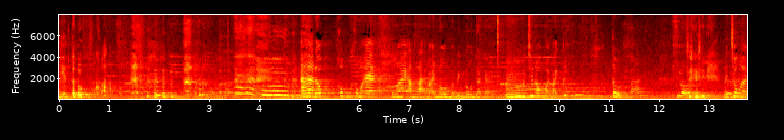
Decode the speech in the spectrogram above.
miễn tường quá. À đâu không không ai không ai ăn lại bãi nôn mà mình nôn ra cả. Ừ chứ nó không phải bãi cứt. Tử vãi. Nói chung là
